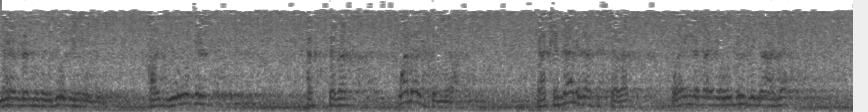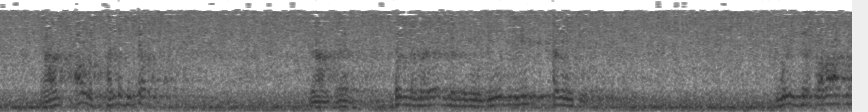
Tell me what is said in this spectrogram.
ما يلزم من وجوده الوجود قد يوجد السبب ولا يلزم لكن لا لذات السبب وإنما لوجود ماذا؟ نعم أو في شرط. نعم قلنا ما يلزم من وجوده الوجود. وجد القرابه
